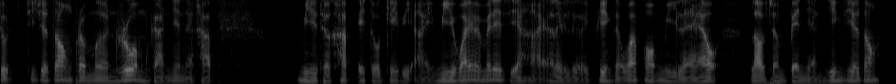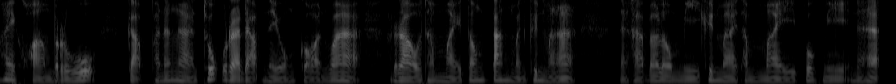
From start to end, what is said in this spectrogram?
จุดที่จะต้องประเมินร่วมกันเนี่ยนะครับ มีเถอะครับไอตัว KPI มีไว้มันไม่ได้เสียหายอะไรเลย เพียงแต่ว่าพอมีแล้ว เราจำเป็นอย่างยิ่งที่จะต้องให้ความรู้กับพนักงานทุกระดับในองค์กรว่า เราทำไมต้องตั้งมันขึ้นมา นะครับ แล้วเรามีขึ้นมาทำไมพวกนี้นะฮะ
